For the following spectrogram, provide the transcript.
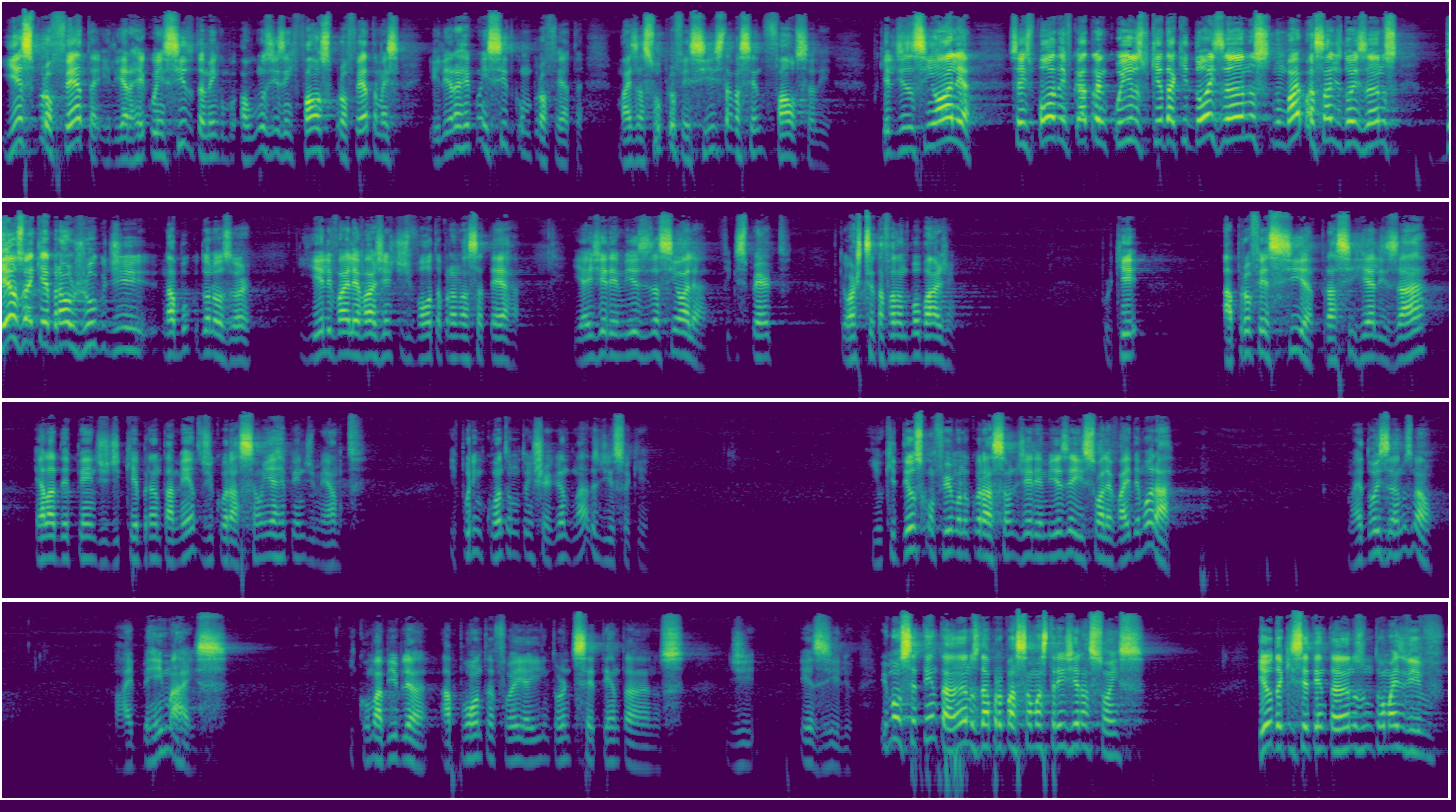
E esse profeta, ele era reconhecido também, como, alguns dizem falso profeta, mas ele era reconhecido como profeta. Mas a sua profecia estava sendo falsa ali. Porque ele diz assim: Olha, vocês podem ficar tranquilos, porque daqui dois anos, não vai passar de dois anos, Deus vai quebrar o jugo de Nabucodonosor. E ele vai levar a gente de volta para a nossa terra. E aí Jeremias diz assim: olha, fique esperto, porque eu acho que você está falando bobagem. Porque a profecia, para se realizar, ela depende de quebrantamento de coração e arrependimento. E por enquanto eu não estou enxergando nada disso aqui. E o que Deus confirma no coração de Jeremias é isso: olha, vai demorar. Não é dois anos, não. Vai bem mais. E como a Bíblia aponta, foi aí em torno de 70 anos de exílio. Irmão, 70 anos dá para passar umas três gerações. Eu daqui 70 anos não estou mais vivo.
